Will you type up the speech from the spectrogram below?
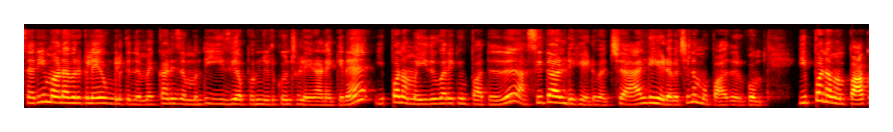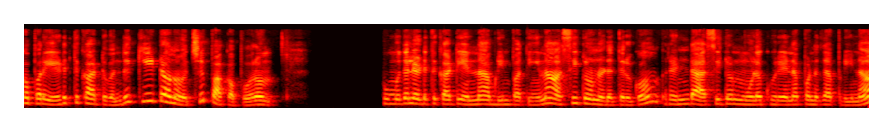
சரி மாணவர்களே உங்களுக்கு இந்த மெக்கானிசம் வந்து ஈஸியாக புரிஞ்சிருக்கும்னு சொல்லி நினைக்கிறேன். இப்போ நம்ம இது வரைக்கும் பார்த்தது அசிட்டால்டிஹைடு வச்சு ஆல்டிஹைடை வச்சு நம்ம பார்த்துருக்கோம். இப்போ நம்ம பார்க்க போகிற எடுத்துக்காட்டு வந்து கீட்டோனை வச்சு பார்க்க போகிறோம் இப்போ முதல் எடுத்துக்காட்டு என்ன அப்படின்னு பார்த்தீங்கன்னா அசிட்டோன் எடுத்திருக்கோம். ரெண்டு அசிட்டோன் மூலக்கூறு என்ன பண்ணுது அப்படின்னா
